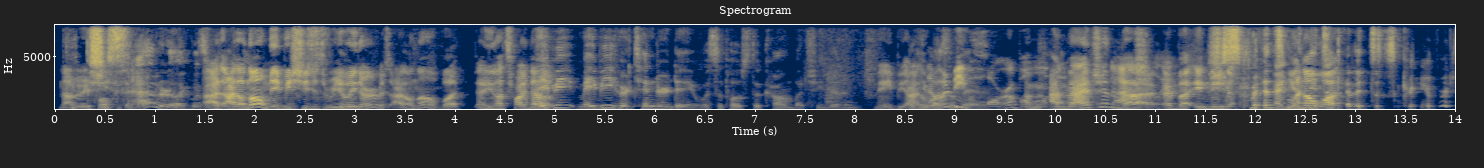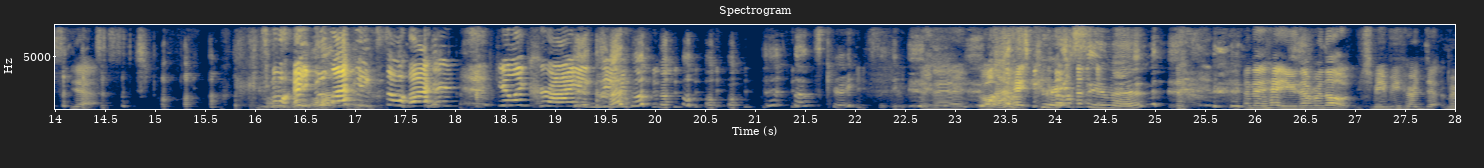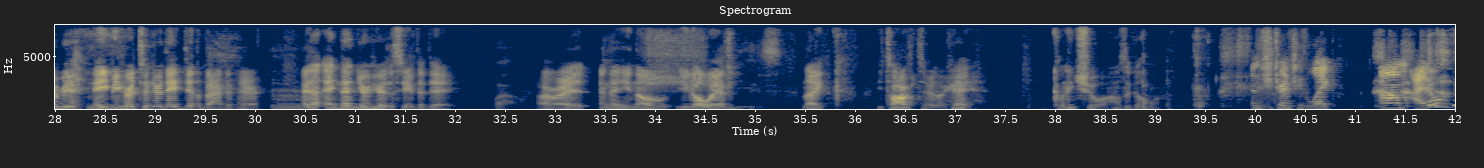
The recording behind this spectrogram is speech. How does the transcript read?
Not really Is she sad or like what's I, going I don't know. Maybe she's just really nervous. I don't know. But you know, let's find out. Maybe maybe her Tinder date was supposed to come, but she didn't. Maybe I he don't That know. would be there. horrible. Im- if that imagine happened, that. actually. But in She the, spends and you money know what? to get into screamers. Yeah. Why are you laughing so hard? You're like I crying, don't dude. know. That's crazy. and then, well, That's hey, crazy, man. and then hey, you never know. Maybe her, de- maybe maybe her Tinder date did abandon her, Mm. and and then you're here to save the day. Wow. All right, and then you know you go in, like you talk to her, like, hey, konnichiwa, how's it going? And she turns. She's like, um, I don't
